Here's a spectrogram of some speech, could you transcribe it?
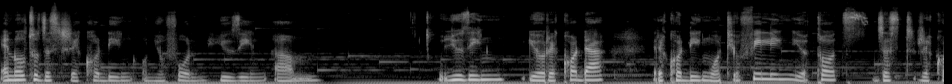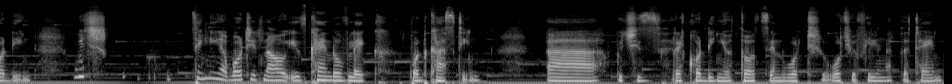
And also just recording on your phone using um using your recorder, recording what you're feeling, your thoughts, just recording, which thinking about it now is kind of like podcasting, uh, which is recording your thoughts and what what you're feeling at the time.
